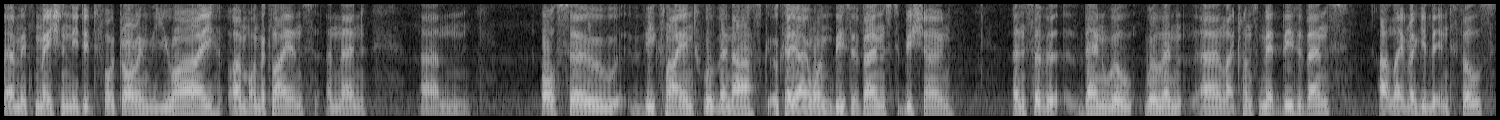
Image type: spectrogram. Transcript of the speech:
um, information needed for drawing the UI um, on the clients, and then also the client will then ask, okay, I want these events to be shown, and so that then we'll will then uh, like transmit these events at like regular intervals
